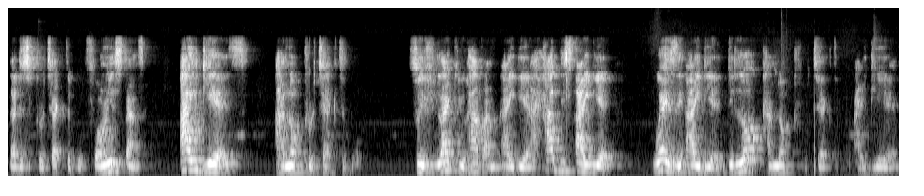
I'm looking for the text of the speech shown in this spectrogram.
that is protectable. For instance, ideas are not protectable. So if you like, you have an idea. I had this idea. Where is the idea? The law cannot protect idea.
